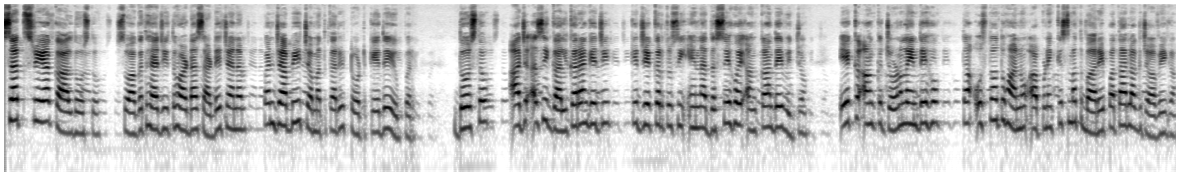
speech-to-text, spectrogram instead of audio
ਸਤਿ ਸ਼੍ਰੀ ਅਕਾਲ ਦੋਸਤੋ। ਸਵਾਗਤ ਹੈ ਜੀ ਤੁਹਾਡਾ ਸਾਡੇ ਚੈਨਲ ਪੰਜਾਬੀ ਚਮਤਕਾਰੀ ਟੋਟਕੇ ਦੇ ਉੱਪਰ। ਦੋਸਤੋ, ਅੱਜ ਅਸੀਂ ਗੱਲ ਕਰਾਂਗੇ ਜੀ ਕਿ ਜੇਕਰ ਤੁਸੀਂ ਇਹਨਾਂ ਦੱਸੇ ਹੋਏ ਅੰਕਾਂ ਦੇ ਵਿੱਚੋਂ ਇੱਕ ਅੰਕ ਚੁਣ ਲੈਂਦੇ ਹੋ, ਤਾਂ ਉਸ ਤੋਂ ਤੁਹਾਨੂੰ ਆਪਣੀ ਕਿਸਮਤ ਬਾਰੇ ਪਤਾ ਲੱਗ ਜਾਵੇਗਾ।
